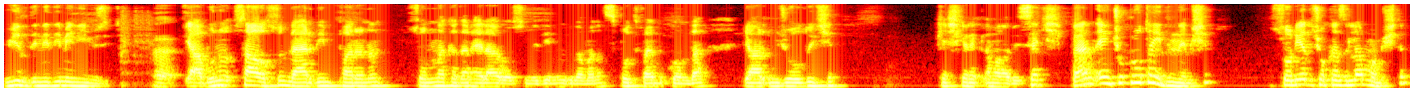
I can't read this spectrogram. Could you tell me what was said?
Bu yıl dinlediğim en iyi müzik. Evet. Ya bunu sağ olsun verdiğim paranın sonuna kadar helal olsun dediğim uygulamanın Spotify bu konuda yardımcı olduğu için keşke reklam alabilsek. Ben en çok Rota'yı dinlemişim. Soruya da çok hazırlanmamıştım.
